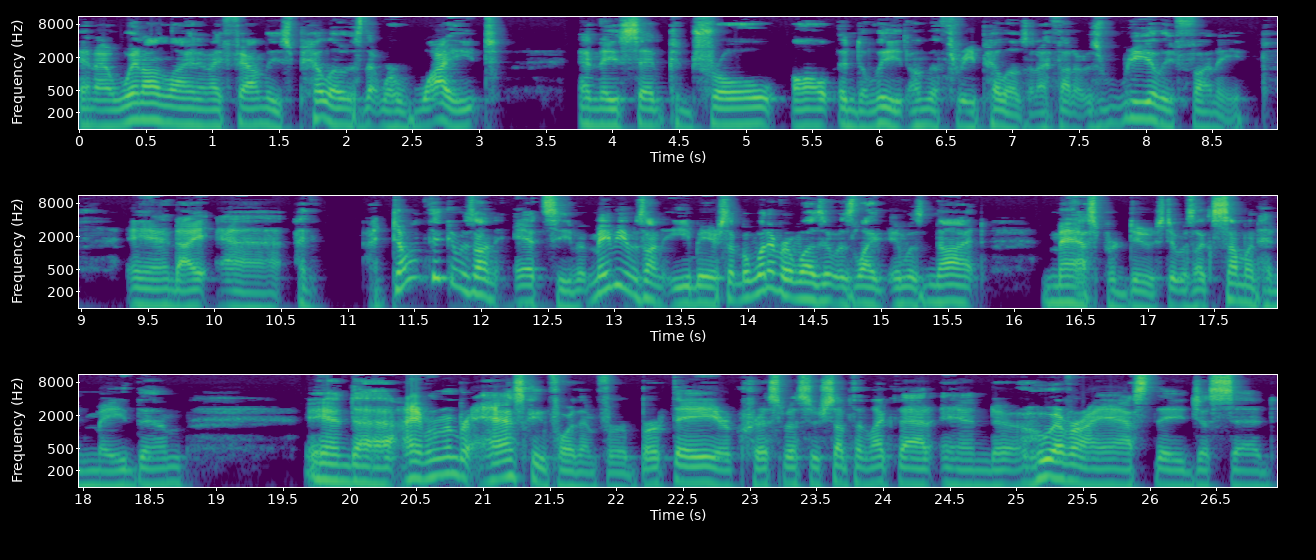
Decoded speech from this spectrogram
and I went online and I found these pillows that were white and they said control alt and delete on the three pillows and i thought it was really funny and i uh, i i don't think it was on etsy but maybe it was on ebay or something but whatever it was it was like it was not mass produced it was like someone had made them and uh, I remember asking for them for a birthday or Christmas or something like that. And uh, whoever I asked, they just said,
